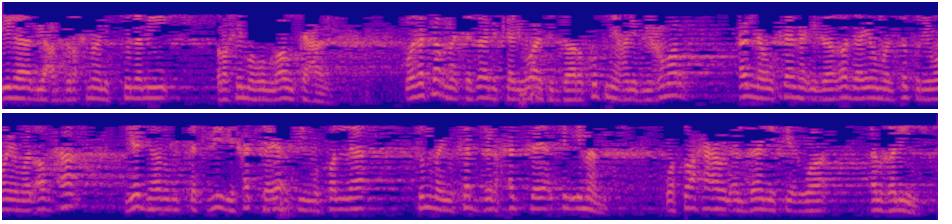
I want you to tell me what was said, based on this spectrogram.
إلى أبي عبد الرحمن السلمي رحمه الله تعالى. وذكرنا كذلك رواية الدار قطني عن ابن عمر أنه كان إذا غدا يوم الفطر ويوم الأضحى يجهر بالتكبير حتى يأتي المصلى ثم يكبر حتى يأتي الإمام. وصححه الألباني في إرواء الغليل.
